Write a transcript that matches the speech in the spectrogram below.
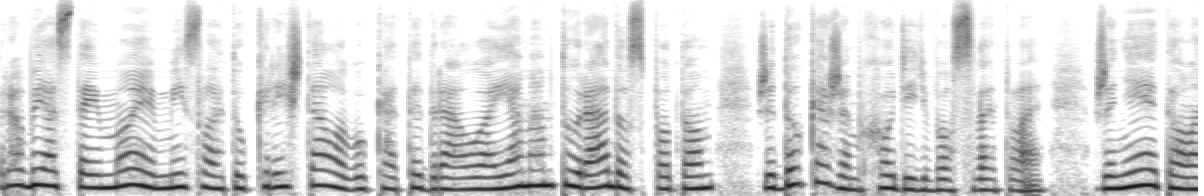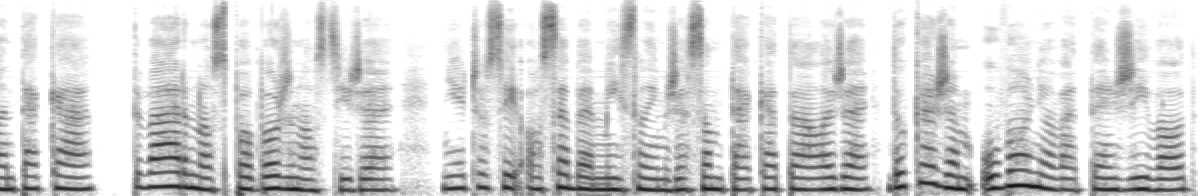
robia z tej mojej mysle tú kryštálovú katedrálu a ja mám tú radosť potom, že dokážem chodiť vo svetle. Že nie je to len taká tvárnosť pobožnosti, že niečo si o sebe myslím, že som takáto, ale že dokážem uvoľňovať ten život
